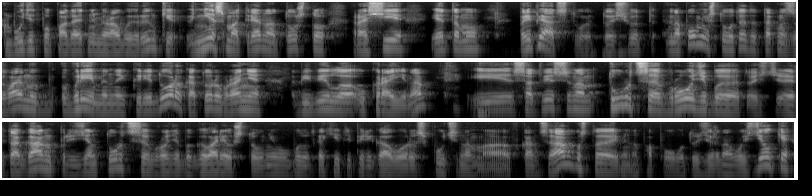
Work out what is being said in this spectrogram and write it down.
будет попадать на мировые рынки, несмотря на то, что Россия этому препятствует. То есть, вот напомню, что вот этот так называемый временный коридор, о котором ранее объявила Украина, и, соответственно, Турция вроде бы, то есть Эрдоган, президент Турции, вроде бы говорил, что у него будут какие-то переговоры с Путиным а, в конце августа, именно по поводу зерновой сделки,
